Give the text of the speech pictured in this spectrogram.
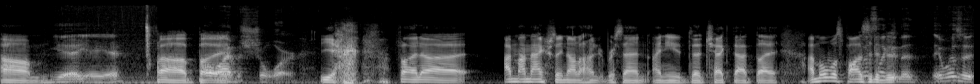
Um, Yeah, yeah, yeah. uh, but oh, I'm sure. Yeah, but uh, I'm I'm actually not 100. percent I needed to check that, but I'm almost It was positive. like it- the, it was a,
